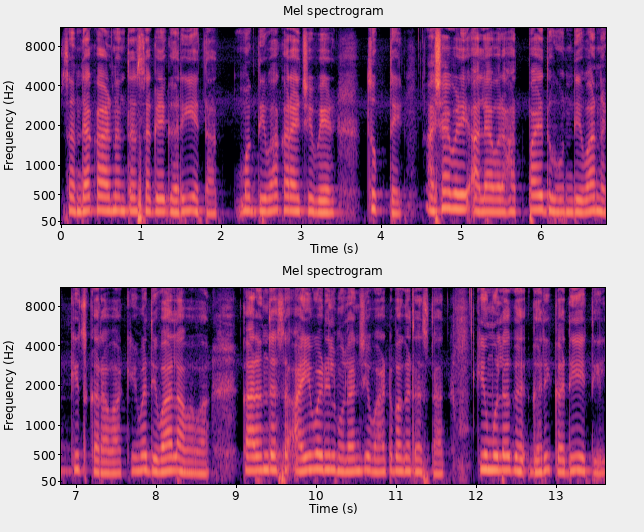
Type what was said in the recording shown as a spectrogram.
संध्याकाळनंतर सगळे घरी येतात. मग दिवा करायची वेळ चुकते. अशा वेळी आल्यावर हातपाय धुवून दिवा नक्कीच करावा किंवा दिवा लावावा. कारण जसं आई वडील मुलांची वाट बघत असतात की मुलं घ घरी कधी येतील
